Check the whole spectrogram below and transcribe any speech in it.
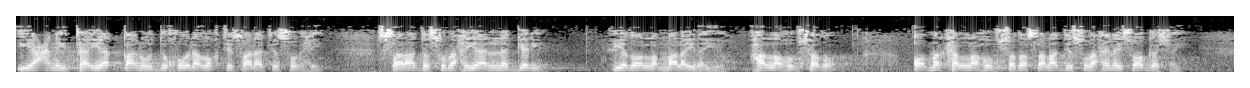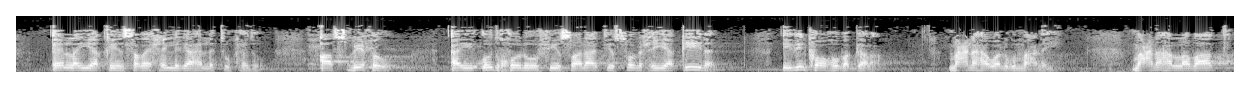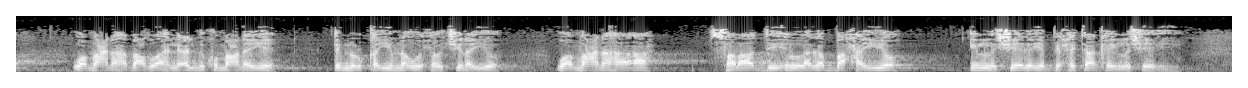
yacni tayaqanuu dukhuula waqti salaati subxi. Salaada subax yaan la gelin iyadoo la malaynayo. Ha la hubsado oo marka la hubsado salaadii subax inay soo gashay ee la yaqiinsaday xilligaa ha la tukado. Asbixuu ay udkhuluu fii salaati subxi yaqiinan idinkoo hubagala macnaha waa lagu macneeyey macnaha labaad waa macnaha bacdu ahlicilmi ku macneeyeen. Ibnulqayimna uu xoojinayo. Waa macnaha ah salaadii in laga baxayo in la sheegayo bixitaanka in la sheegayo.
